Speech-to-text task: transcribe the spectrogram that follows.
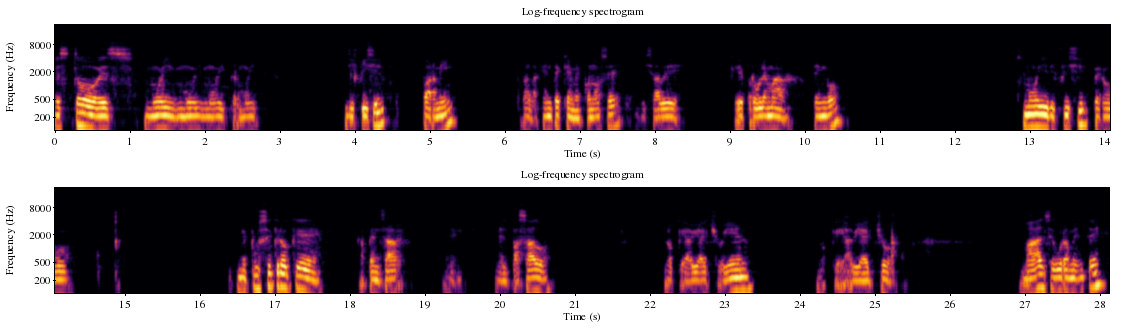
esto es muy, muy, muy, pero muy difícil para mí, para la gente que me conoce y sabe qué problema tengo es muy difícil, pero me puse creo que a pensar en, el pasado, lo que había hecho bien, lo que había hecho mal seguramente.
